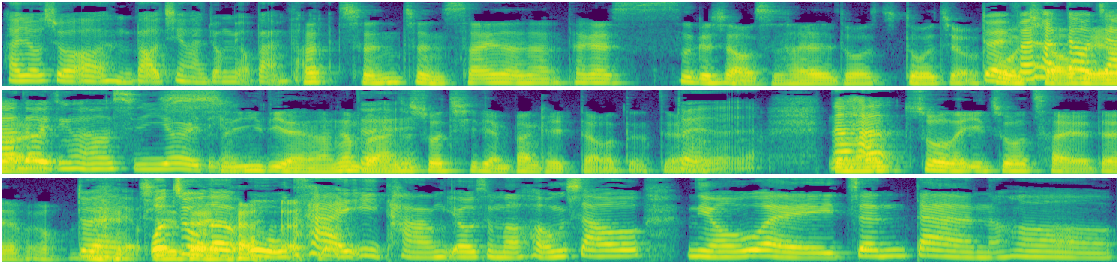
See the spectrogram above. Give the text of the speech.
他就说：“哦，很抱歉，他就没有办法。”他整整塞了他大概四个小时还是多多久？对，反正他到家都已经好像十一二点。十一点啊，那本来是说七点半可以到的，对、啊、对对对。那他做了一桌菜，对，对我煮了五菜一汤，有什么红烧牛尾、蒸蛋，然后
